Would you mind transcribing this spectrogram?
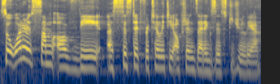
So what are some of the assisted fertility options that exist, Julia?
